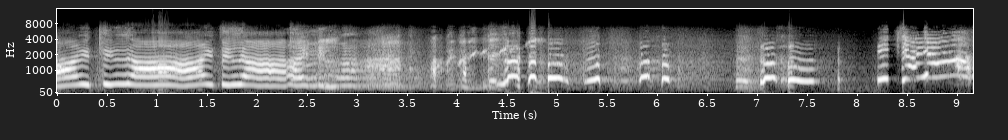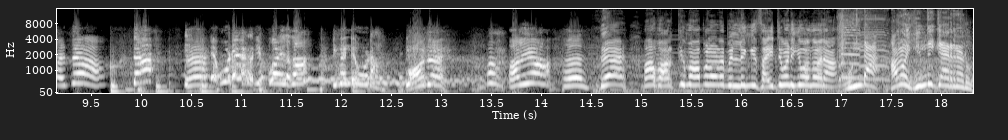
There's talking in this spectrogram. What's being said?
ആയിട്ടില്ല ആയിട്ടില്ല ആയിട്ടില്ല. അളിയാ ദേ, ആ വർക്കി മാപ്പിളയുടെ ബിൽഡിംഗ് സൈറ്റ് പണിക്ക് വന്നവനാ. ഉണ്ടാ അവൻ ഹിന്ദിക്കാരനാടോ?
